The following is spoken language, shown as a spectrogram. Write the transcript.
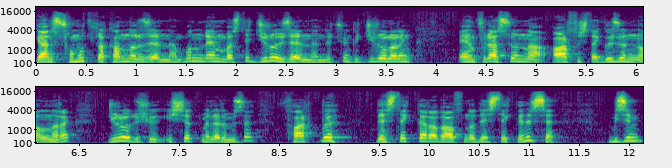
Yani somut rakamlar üzerinden. Bunun en basiti ciro üzerindendir. Çünkü ciroların enflasyonla artışla göz önüne alınarak ciro düşük işletmelerimize farklı destekler adı altında desteklenirse bizim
